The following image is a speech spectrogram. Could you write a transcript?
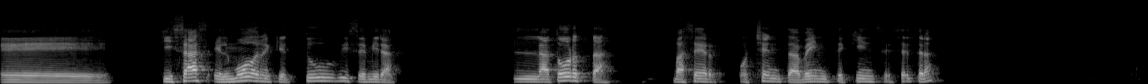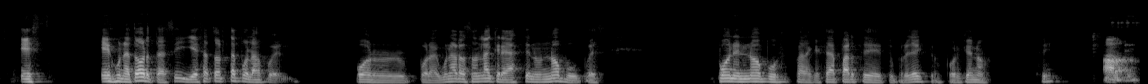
Eh, quizás el modo en el que tú dices, mira, la torta va a ser 80, 20, 15, etcétera, es, es una torta, ¿sí? Y esa torta por, la, por, por alguna razón la creaste en un notebook, pues ponen no pues, para que sea parte de tu proyecto. ¿Por qué no? ¿Sí? Ah, O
